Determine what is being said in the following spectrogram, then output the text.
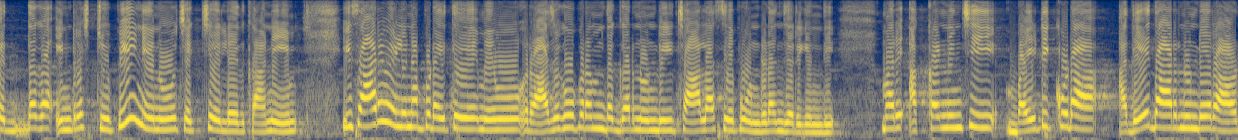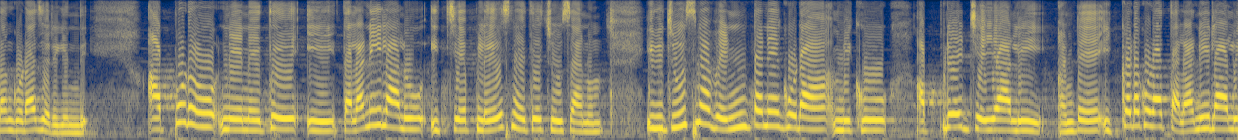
పెద్దగా ఇంట్రెస్ట్ చూపి నేను చెక్ చేయలేదు కానీ ఈసారి వెళ్ళినప్పుడు అయితే మేము రాజగోపురం దగ్గర దగ్గర నుండి చాలాసేపు ఉండడం జరిగింది. మరి అక్కడి నుంచి బయటికి కూడా అదే దారి నుండే రావడం కూడా జరిగింది. అప్పుడు నేనైతే ఈ తలనీలాలు ఇచ్చే ప్లేస్ని అయితే చూశాను. ఇది చూసిన వెంటనే కూడా మీకు అప్డేట్ చేయాలి. అంటే ఇక్కడ కూడా తలనీలాలు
